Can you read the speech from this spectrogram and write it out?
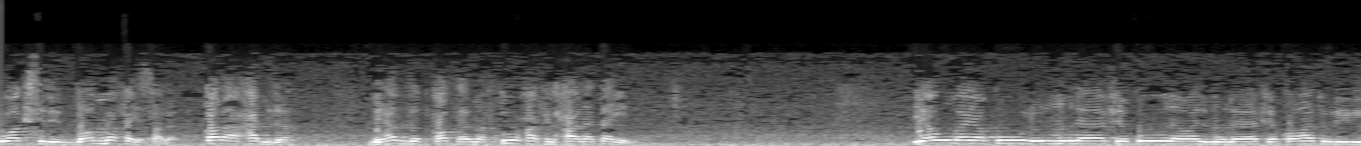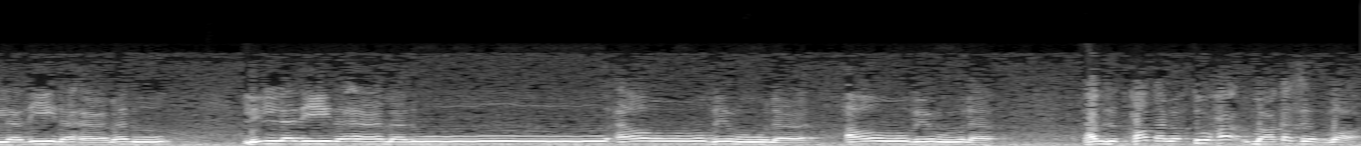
واكسر الضم فيصلا قرأ حمزة. بهمزة قطع مفتوحة في الحالتين. يوم يقول المنافقون والمنافقات للذين آمنوا للذين آمنوا أنظرونا أنظرونا. همزة قطع مفتوحة مع كسر الضاء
